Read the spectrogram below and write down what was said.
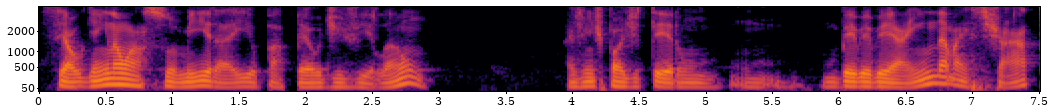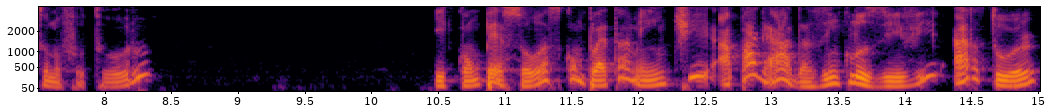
Se alguém não assumir aí o papel de vilão, a gente pode ter um, um, um BBB ainda mais chato no futuro e com pessoas completamente apagadas, inclusive Arthur,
